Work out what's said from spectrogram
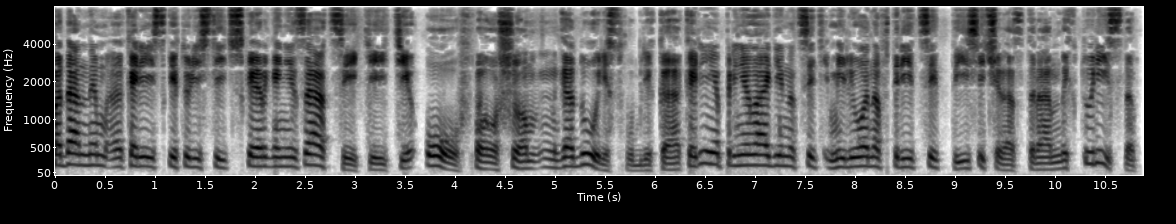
По данным э, Корейской туристической организации KTO, в прошлом году Республика Корея приняла 11 миллионов 30 тысяч иностранных туристов.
